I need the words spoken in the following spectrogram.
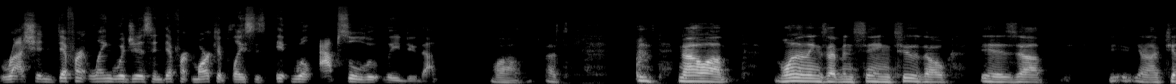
Russian, different languages and different marketplaces. It will absolutely do that. Wow. That's now uh, one of the things I've been seeing too, though, is uh, you know, I t-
